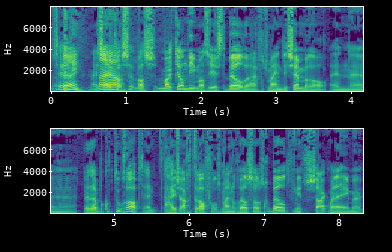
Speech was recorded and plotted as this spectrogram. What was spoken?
zegt Oké. hij. Hij Nou zei, het was, was Mark-Jan die hem als eerste belde, volgens mij in december al. En eh daar heb ik op toegehapt. En hij is achteraf volgens mij nog wel zelfs gebeld, in ieder geval zaakwaarnemer.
